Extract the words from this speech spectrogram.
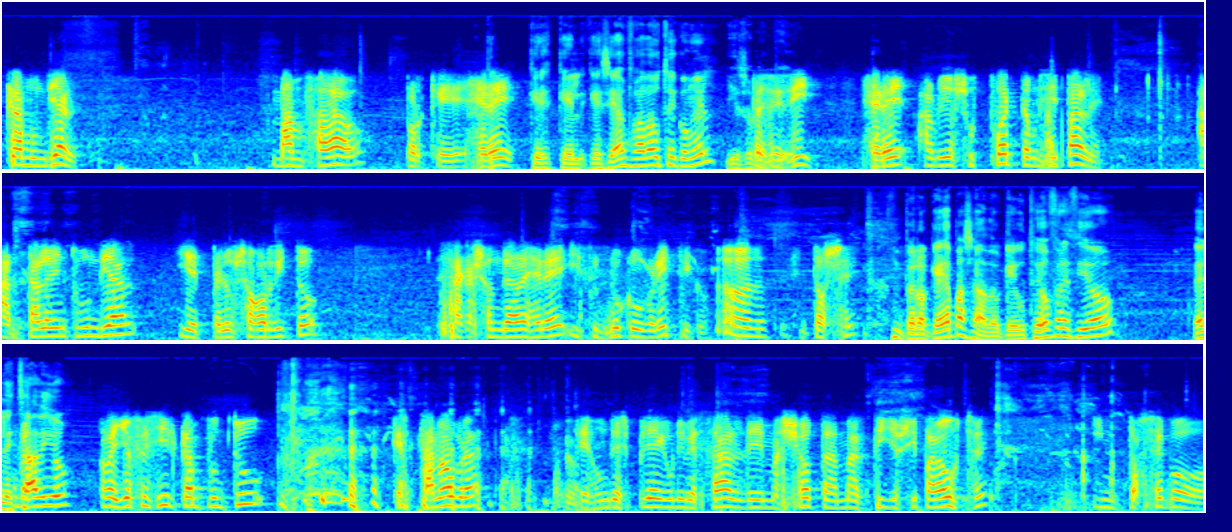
crack mundial, me ha enfadado porque Jerez, ¿Que, que, que se ha enfadado usted con él? ¿Y eso pues sí, Jerez abrió sus puertas municipales al tal evento mundial y el pelusa gordito saca sondea de Jerez y sus núcleos urbanísticos. Entonces, ¿Pero qué ha pasado? ¿Que usted ofreció el estadio? A ver, yo ofrecí el Campum Tú, que está en obra, que es un despliegue universal de machotas, martillos y palaustres, y entonces, pues,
